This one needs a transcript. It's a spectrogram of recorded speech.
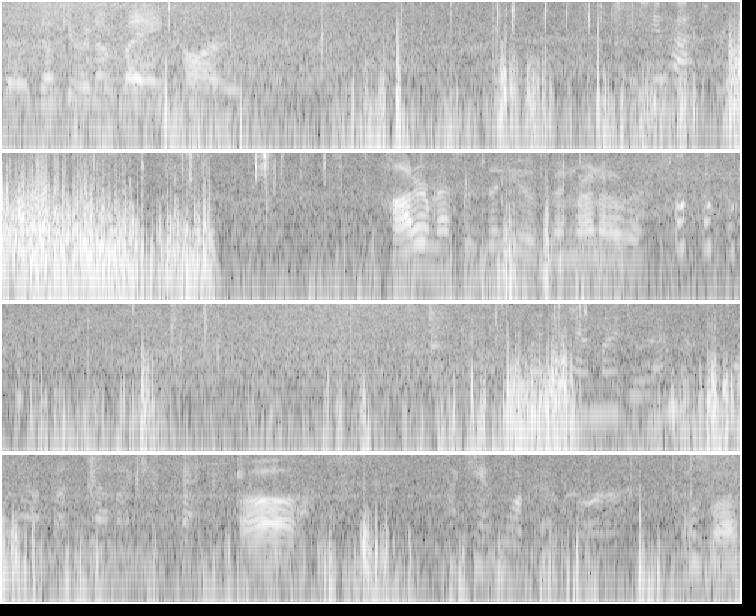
so don't get run over by any cars. Too hot to read. Hotter messes than you have been run over. By the time I do it, I'm gonna be worn out by the time I get back. Ah, I can't walk that far. that was fun.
